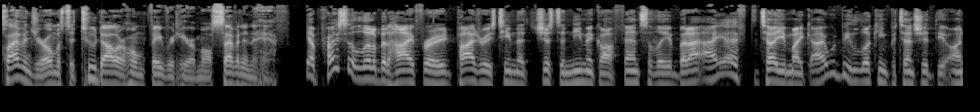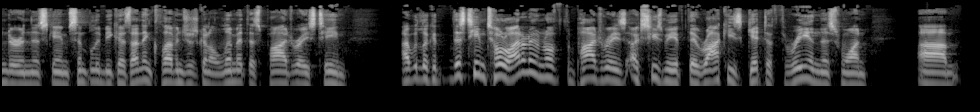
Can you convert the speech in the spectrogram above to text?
Clevinger almost a two dollar home favorite here. Amal seven and a half. Yeah, price is a little bit high for a Padres team that's just anemic offensively. But I, I have to tell you, Mike, I would be looking potentially at the under in this game simply because I think Clevinger's going to limit this Padres team. I would look at this team total. I don't even know if the Padres, excuse me, if the Rockies get to three in this one. Um,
